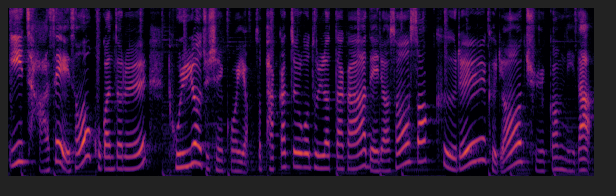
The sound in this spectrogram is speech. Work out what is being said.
이 자세에서 고관절을 돌려주실 거예요. 그래서 바깥쪽으로 돌렸다가 내려서 서클을 그려줄 겁니다.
